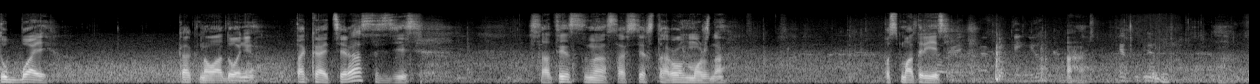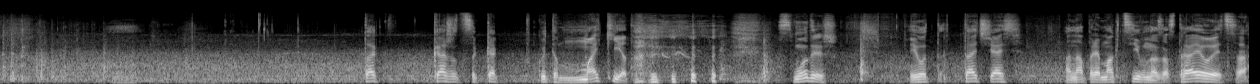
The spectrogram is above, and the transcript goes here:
Дубай как на ладони. Такая терраса здесь. Соответственно, со всех сторон можно посмотреть. Ага. Так кажется, как какой-то макет. Смотришь, и вот та часть, она прям активно застраивается.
